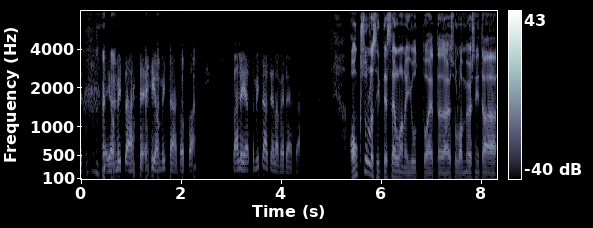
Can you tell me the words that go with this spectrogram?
ei ole mitään, ei ole mitään tota, väliä, että mitä siellä vedetään. Onko sulla sitten sellainen juttu, että sulla on myös niitä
